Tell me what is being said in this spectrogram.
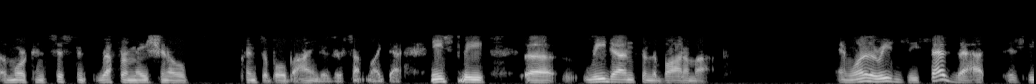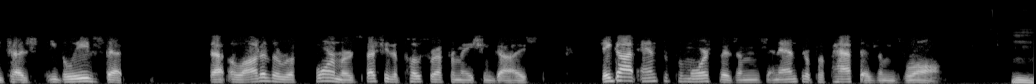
a more consistent reformational principle behind it or something like that. It needs to be uh, redone from the bottom up. And one of the reasons he says that is because he believes that that a lot of the reformers, especially the post-Reformation guys, they got anthropomorphisms and anthropopathisms wrong. Hmm.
